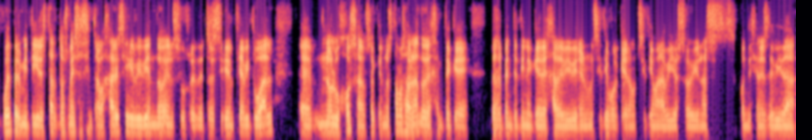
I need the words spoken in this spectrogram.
puede permitir estar dos meses sin trabajar y seguir viviendo en su residencia habitual eh, no lujosa. O sea, que no estamos hablando de gente que de repente tiene que dejar de vivir en un sitio porque era un sitio maravilloso y unas condiciones de vida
